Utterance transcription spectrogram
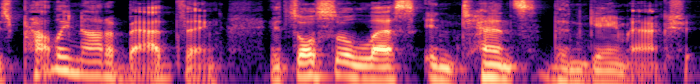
is probably not a bad thing. It's also less intense than game action.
